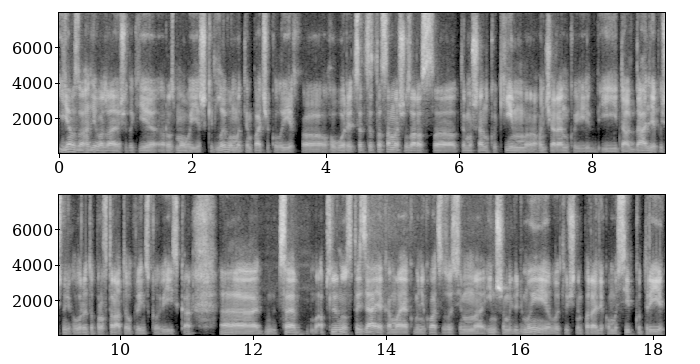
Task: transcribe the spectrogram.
я взагалі вважаю, що такі розмови є шкідливими, тим паче, коли їх е, говорять. Це це те саме, що зараз е, Тимошенко, Кім, Гончаренко і і так далі почнуть говорити про втрати українського війська. Е, це абсолютно стезя, яка має комунікуватися з зовсім іншими людьми, виключним переліком осіб, котрі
